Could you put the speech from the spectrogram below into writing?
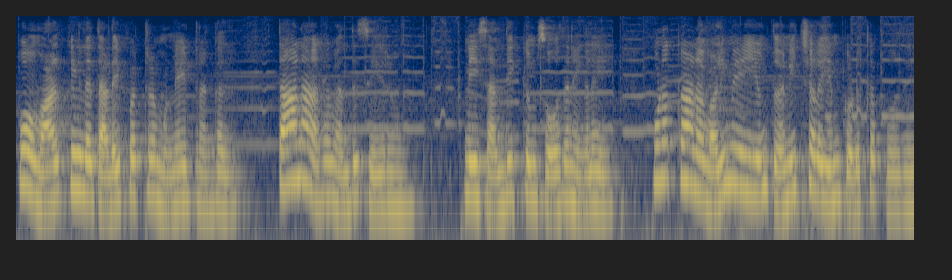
உன் வாழ்க்கையில் தடைப்பற்ற முன்னேற்றங்கள் தானாக வந்து சேரும். நீ சந்திக்கும் சோதனைகளை உனக்கான வலிமையையும் துணிச்சலையும் கொடுக்க போது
